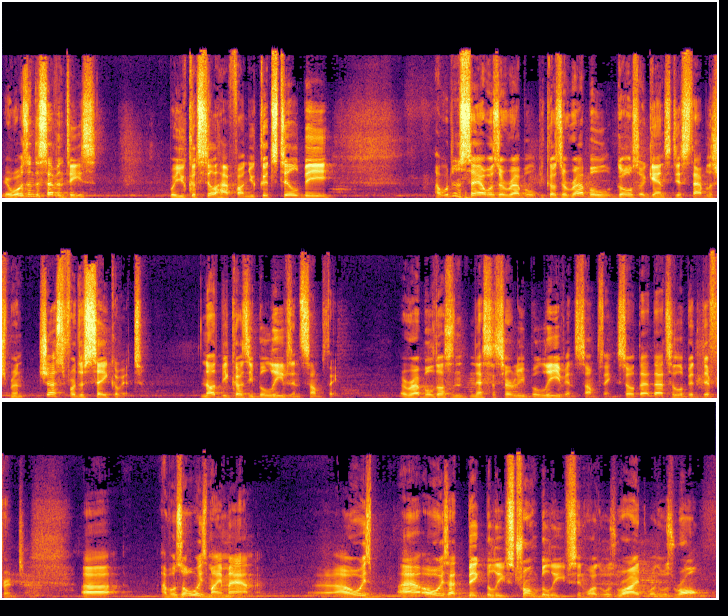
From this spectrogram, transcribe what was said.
It was in the 70s, but you could still have fun. You could still be. I wouldn't say I was a rebel, because a rebel goes against the establishment just for the sake of it, not because he believes in something. A rebel doesn't necessarily believe in something, so that, that's a little bit different. Uh, I was always my man. Uh, I, always, I always had big beliefs, strong beliefs in what was right, what was wrong.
